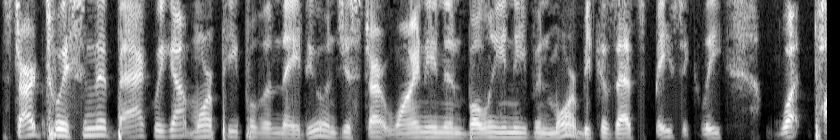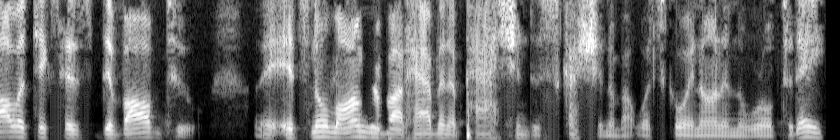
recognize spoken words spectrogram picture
Start twisting it back. We got more people than they do, and just start whining and bullying even more because that's basically what politics has devolved to. It's no longer about having a passion discussion about what's going on in the world today.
